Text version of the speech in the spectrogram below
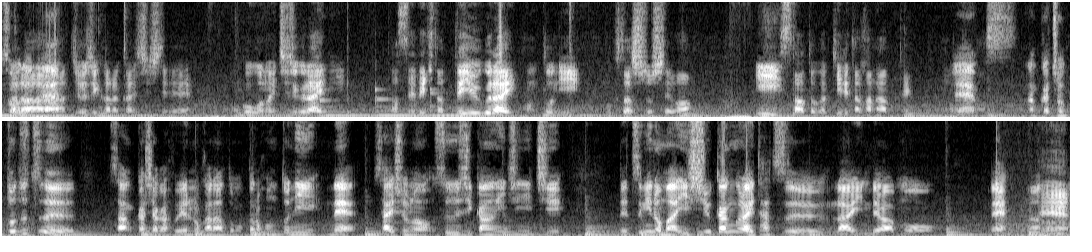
そうだから10時から開始して午後の1時ぐらいに達成できたっていうぐらい本当に僕たちとしてはいいスタートが切れたかなって思ってます、なんかちょっとずつ参加者が増えるのかなと思ったら本当にね最初の数時間1日。で次のまあ1週間ぐらい経つ LINE ではもうねあのね。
